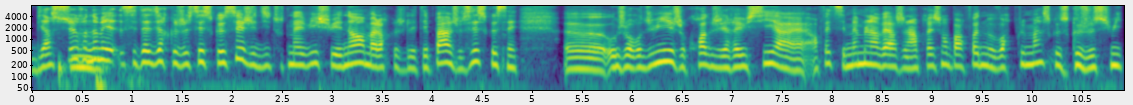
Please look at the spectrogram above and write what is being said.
Bien sûr, Mm. non mais c'est-à-dire que je sais ce que c'est. J'ai dit toute ma vie, je suis énorme alors que je l'étais pas. Je sais ce que c'est. Euh, Aujourd'hui, je crois que j'ai réussi à. En fait, c'est même l'inverse. J'ai l'impression parfois de me voir plus mince que ce que je suis.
